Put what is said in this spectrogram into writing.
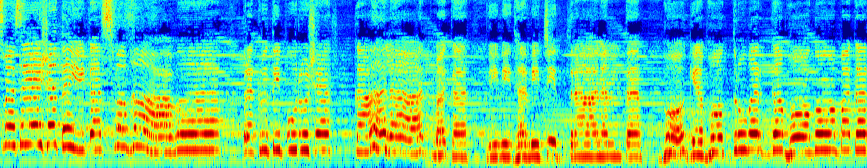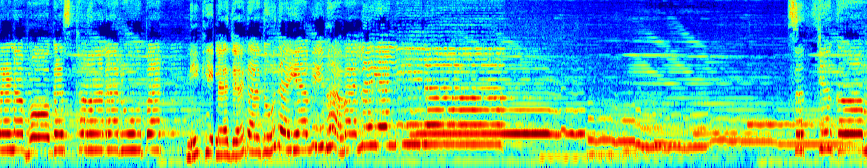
स्वशेषतैकस्वभाव प्रकृतिपुरुष कालात्मक विविध विचित्रानन्त भोग्य भोक्तृवर्ग भोगोपकरण भोगस्थानरूप निखिल जगदुदय विभवलय लीला सत्यकाम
